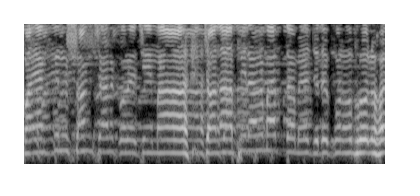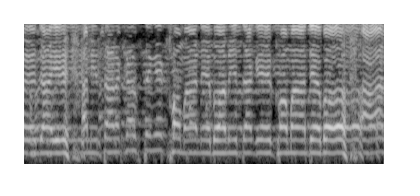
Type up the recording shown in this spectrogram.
কয়েকদিন সংসার করেছি, মা। চলাফেরার মাধ্যমে যদি কোনো ভুল হয়ে যায়, আমি তার কাছ থেকে ক্ষমা নেব, আমি তাকে ক্ষমা দেব। আর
